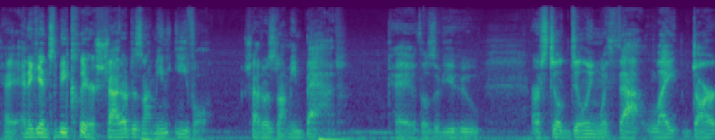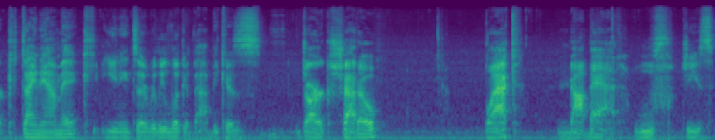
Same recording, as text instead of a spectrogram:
Okay, and again, to be clear, shadow does not mean evil. Shadow does not mean bad. Okay, those of you who are still dealing with that light dark dynamic, you need to really look at that because dark shadow, black, not bad. Oof, jeez,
